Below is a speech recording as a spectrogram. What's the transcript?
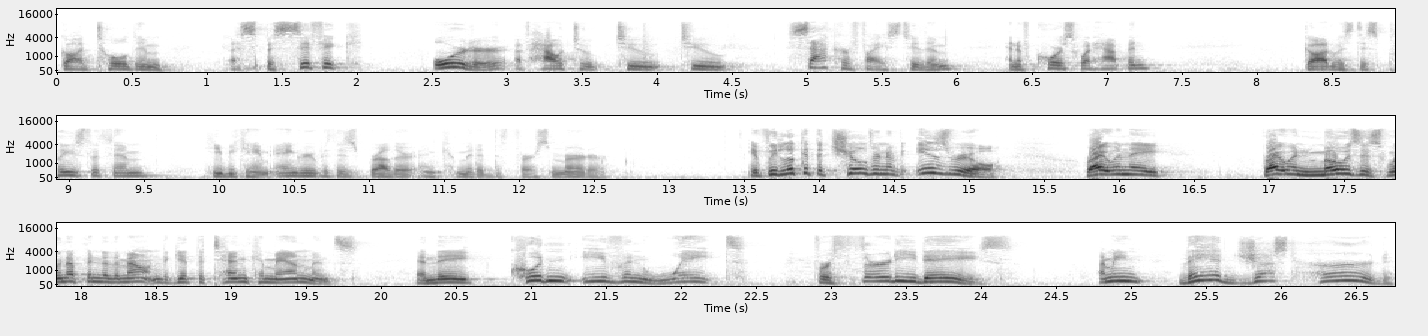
God told him a specific order of how to, to, to sacrifice to them. And of course, what happened? God was displeased with him. he became angry with his brother and committed the first murder. If we look at the children of Israel, right when they right when Moses went up into the mountain to get the 10 commandments and they couldn't even wait for 30 days. I mean, they had just heard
